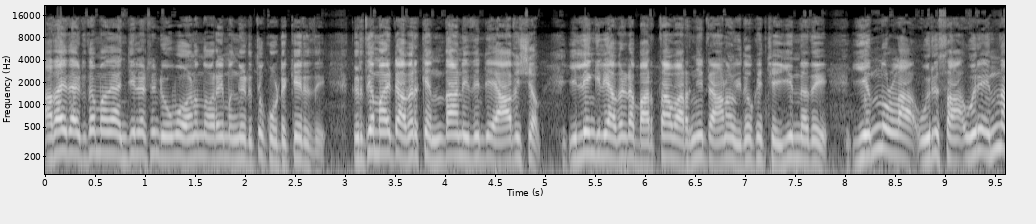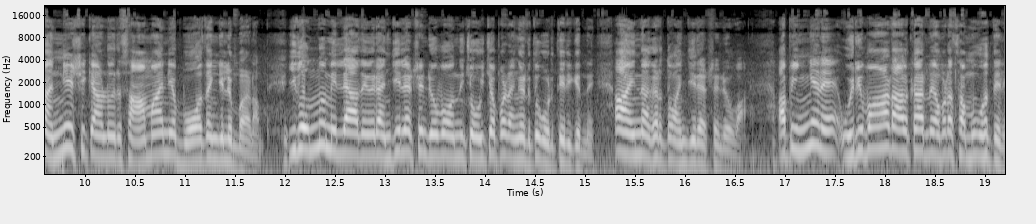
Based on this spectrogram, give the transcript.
അതായത് അടുത്ത മാസം അഞ്ച് ലക്ഷം രൂപ വേണമെന്ന് പറയുമ്പോൾ അങ്ങ് എടുത്ത് കൊടുക്കരുത്. കൃത്യമായിട്ട് അവർക്ക് എന്താണ് ഇതിന്റെ ആവശ്യം? ഇല്ലെങ്കിൽ അവരുടെ ഭർത്താവ് അറിഞ്ഞിട്ടാണോ ഇതൊക്കെ ചെയ്യുന്നത് എന്നുള്ള ഒരു ഒരു എന്ന് അന്വേഷിക്കാനുള്ള ഒരു സാമാന്യ ബോധമെങ്കിലും വേണം. ഇതൊന്നുമില്ലാതെ ഒരു അഞ്ച് ലക്ഷം രൂപ ഒന്ന് ചോദിച്ചപ്പോൾ അങ്ങ് എടുത്ത് കൊടുത്തിരിക്കുന്നത്. ആ ഇന്ന് അകർത്തോ അഞ്ച് ലക്ഷം രൂപ. അപ്പോൾ ഇങ്ങനെ ഒരുപാട് ആൾക്കാരുണ്ട് നമ്മുടെ സമൂഹത്തിൽ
